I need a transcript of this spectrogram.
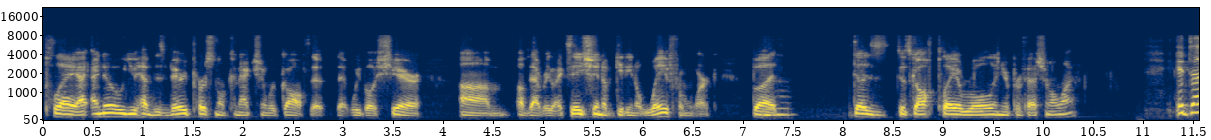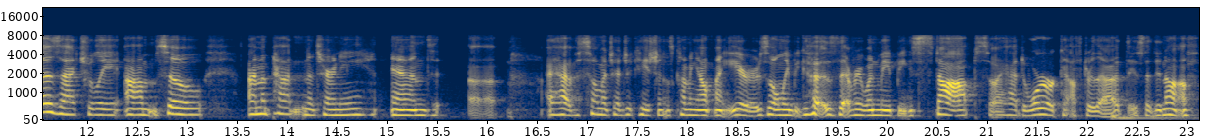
play? I, I, know you have this very personal connection with golf that that we both share. um, of that relaxation of getting away from work. But mm-hmm. does does golf play a role in your professional life? It does actually. Um, so I'm a patent attorney, and uh, I have so much education is coming out my ears only because everyone made me stop. So I had to work after that. They said enough.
